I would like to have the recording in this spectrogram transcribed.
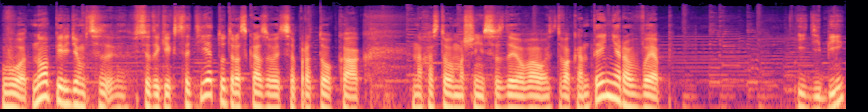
Вот, но перейдем все-таки к статье. Тут рассказывается про то, как на хостовой машине создавалось два контейнера, веб и DB.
